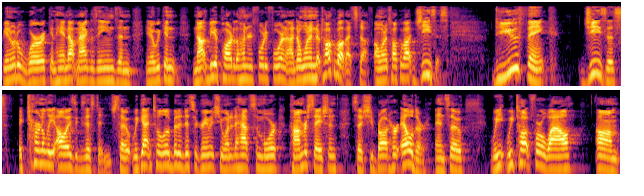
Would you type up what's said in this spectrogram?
being able to work and hand out magazines and you know we can not be a part of the 144 and I don't want to talk about that stuff. I want to talk about Jesus. Do you think Jesus eternally always existed? So we got into a little bit of disagreement. She wanted to have some more conversation, so she brought her elder, and so we we talked for a while. Um,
